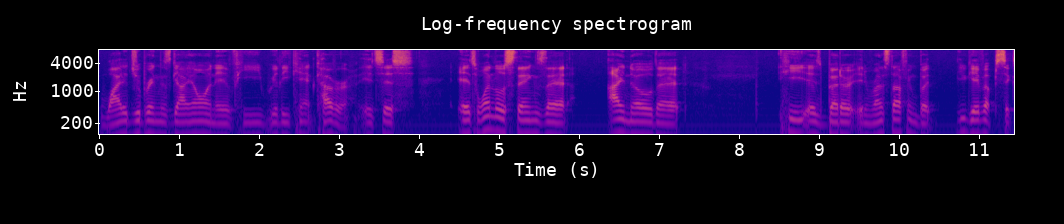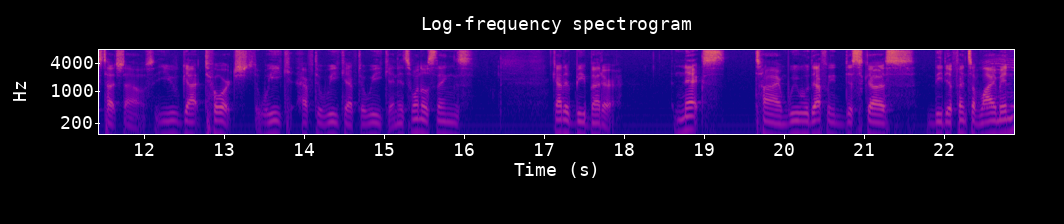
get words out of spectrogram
why did you bring this guy on if he really can't cover? It's just, it's one of those things that I know that he is better in run stuffing, but you gave up six touchdowns. You got torched week after week after week, and it's one of those things. Got to be better. Next time, we will definitely discuss the defensive linemen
